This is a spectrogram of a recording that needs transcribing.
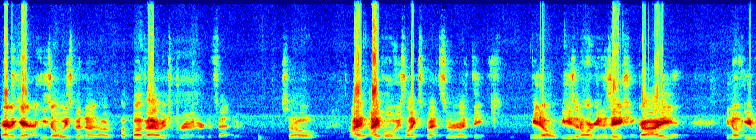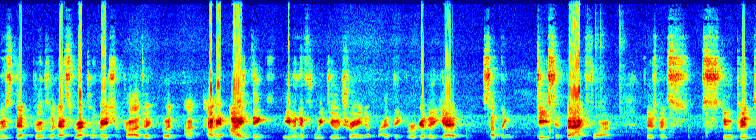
And again, he's always been a, above average perimeter defender. So I, I've always liked Spencer. I think you know he's an organization guy, and you know he was the Brooklyn Nets reclamation project. But I, I mean, I think even if we do trade him, I think we're going to get something decent back for him. There's been s- stupid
